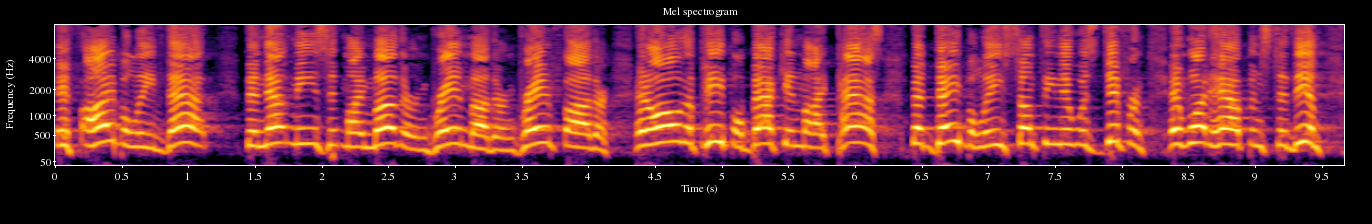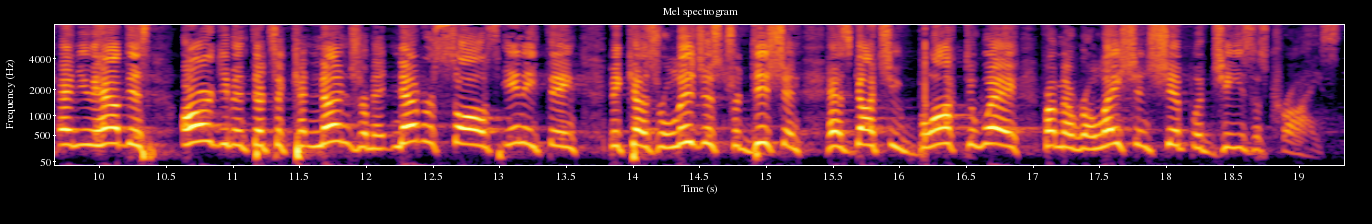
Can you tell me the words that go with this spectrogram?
If I believe that, then that means that my mother and grandmother and grandfather and all the people back in my past that they believed something that was different. And what happens to them? And you have this argument that's a conundrum. It never solves anything because religious tradition has got you blocked away from a relationship with Jesus Christ.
